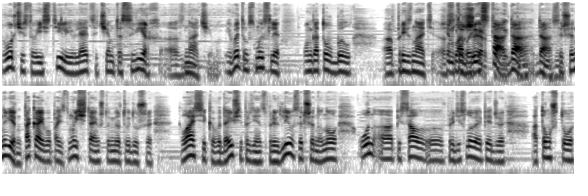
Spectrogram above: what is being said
творчества и стиля является чем-то сверхзначимым. И в этом смысле он готов был признать э, Чем слабые места. Да, да, да угу. совершенно верно. Такая его позиция. Мы считаем, что мертвые души классика, выдающийся президент, справедливо совершенно, но он а, писал э, в предисловии, опять же, о том, что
